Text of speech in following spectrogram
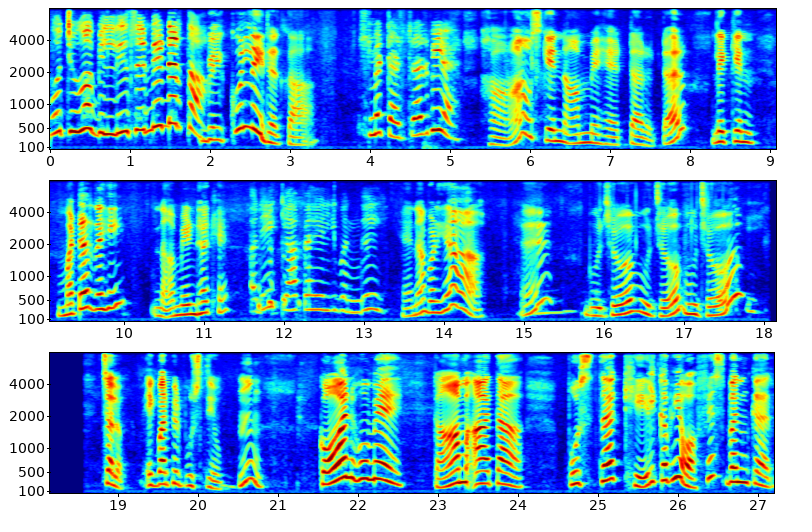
वो चूहा बिल्ली से नहीं डरता? बिल्कुल नहीं डरता। उसमें टर टर भी है। हाँ उसके नाम में है टर टर लेकिन मटर नहीं ना मेंढक है। अरे क्या पहेली बन गई? है ना बढ़िया? है? बूझो बूझो बूझो। चलो एक बार फिर पूछती हूँ। हम्म कौन हूँ मैं? काम आता पुस्तक खेल कभी ऑफ़िस बनकर।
